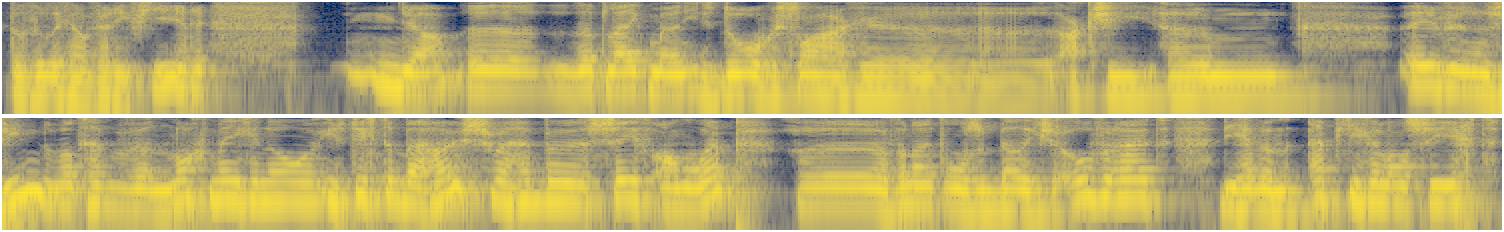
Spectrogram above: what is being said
dat willen gaan verifiëren. Ja, uh, dat lijkt me een iets doorgeslagen uh, actie. Um, even zien, wat hebben we nog meegenomen? Iets dichter bij huis. We hebben Safe on Web uh, vanuit onze Belgische overheid. Die hebben een appje gelanceerd.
